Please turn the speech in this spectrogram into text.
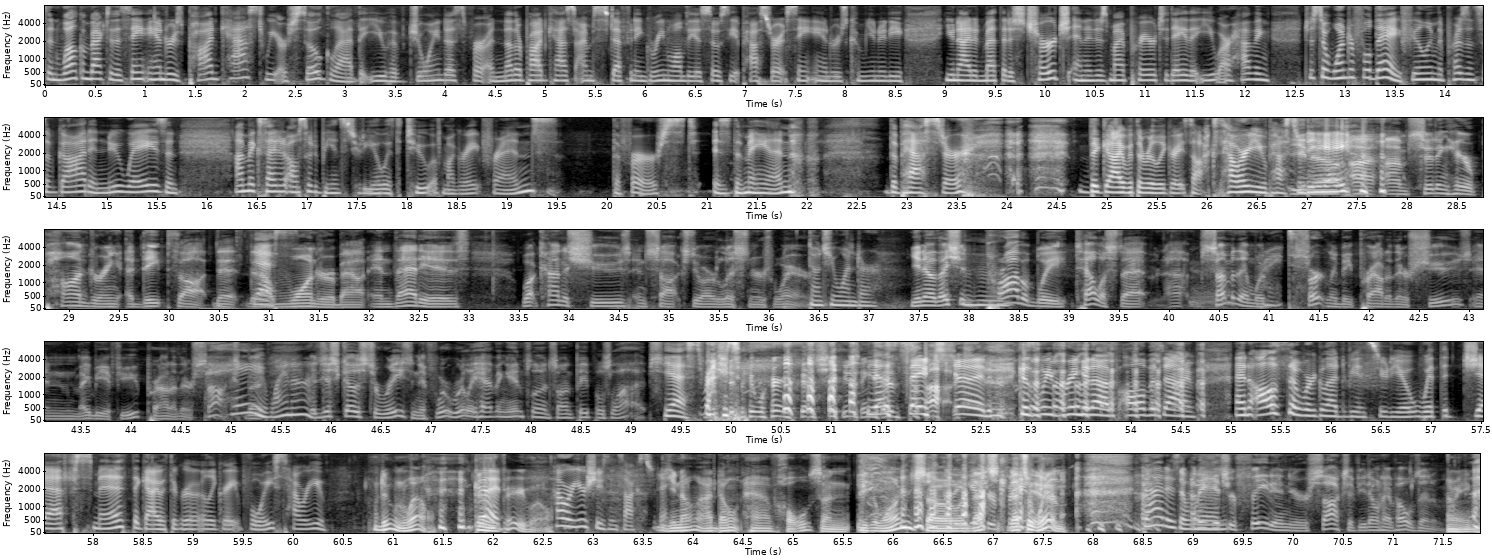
Friends, and welcome back to the St. Andrews podcast. We are so glad that you have joined us for another podcast. I'm Stephanie Greenwald, the Associate Pastor at St. Andrews Community United Methodist Church, and it is my prayer today that you are having just a wonderful day, feeling the presence of God in new ways. And I'm excited also to be in studio with two of my great friends. The first is the man. The pastor, the guy with the really great socks. How are you, Pastor You know, I, I'm sitting here pondering a deep thought that, that Yes. I wonder about, and that is what kind of shoes and socks do our listeners wear? Don't you wonder? You know, they should probably tell us that. Uh, some of them would Mm-hmm. Right. certainly be proud of their shoes, and maybe a few proud of their socks. Hey, but why not? It just goes to reason if we're really having influence on people's lives. Yes, They right. should be wearing good shoes and yes, they socks. should because we bring it up all the time. And also, we're glad to be in studio with Jeff Smith, the guy with the really great voice. How are you? I'm doing well. Doing Good. very well. How are your shoes and socks today? You know, I don't have holes on either one, so you get your that's that's a in 'em? win. that is a How do you get your feet in your socks if you don't have holes in them? I mean,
